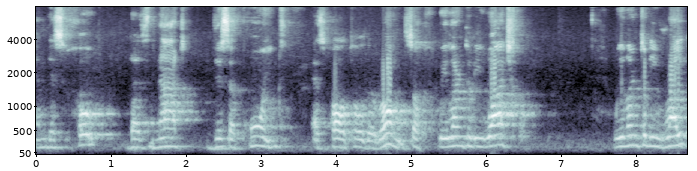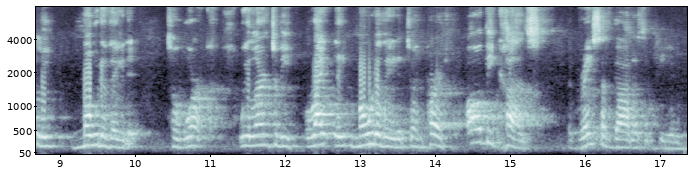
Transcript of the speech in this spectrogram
and this hope does not disappoint, as Paul told the Romans. So we learn to be watchful. We learn to be rightly motivated to work. We learn to be rightly motivated to encourage, all because the grace of God has appeared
